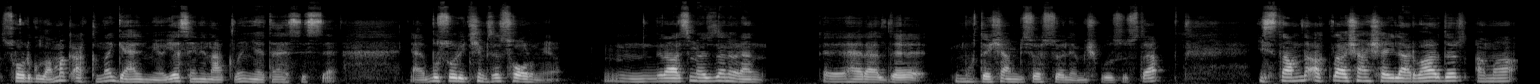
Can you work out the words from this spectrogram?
sorgulamak aklına gelmiyor. Ya senin aklın yetersizse. Yani bu soruyu kimse sormuyor. Hmm, Rasim Özdenören e, herhalde muhteşem bir söz söylemiş bu hususta. İslam'da akla aşan şeyler vardır ama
